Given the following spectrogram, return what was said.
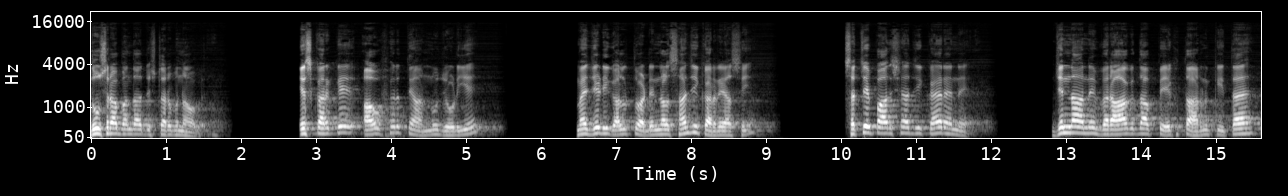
ਦੂਸਰਾ ਬੰਦਾ ਡਿਸਟਰਬ ਨਾ ਹੋਵੇ। ਇਸ ਕਰਕੇ ਆਓ ਫਿਰ ਧਿਆਨ ਨੂੰ ਜੋੜੀਏ। ਮੈਂ ਜਿਹੜੀ ਗੱਲ ਤੁਹਾਡੇ ਨਾਲ ਸਾਂਝੀ ਕਰ ਰਿਹਾ ਸੀ ਸੱਚੇ ਪਾਤਸ਼ਾਹ ਜੀ ਕਹਿ ਰਹੇ ਨੇ, ਜਿਨ੍ਹਾਂ ਨੇ ਵਿਰਾਗ ਦਾ ਭੇਖ ਧਾਰਨ ਕੀਤਾ ਹੈ,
